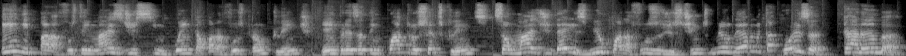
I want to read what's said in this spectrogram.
N parafusos, tem mais de 50 parafusos para um cliente, e a empresa tem 400 clientes, são mais de 10 mil parafusos distintos. Meu Deus, é muita coisa. Caramba!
